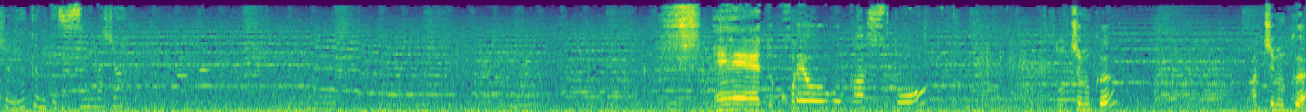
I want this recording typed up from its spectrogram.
床の矢印をよく見て進みましょうえーと、これを動かすと、どっち向く？あっち向く。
